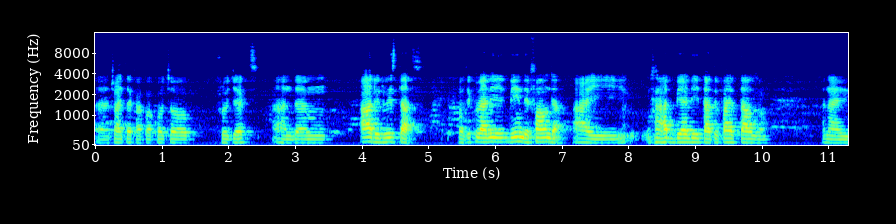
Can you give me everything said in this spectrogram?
uh, Tritech Aquaculture project, and um, how did we start? Particularly being the founder, I had barely thirty-five thousand, and I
